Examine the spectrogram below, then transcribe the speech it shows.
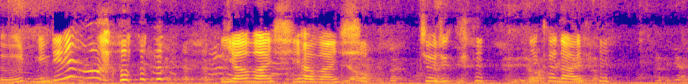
Dur. Mindere. yavaş yavaş. Çocuk ne kadar. Hadi gel.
